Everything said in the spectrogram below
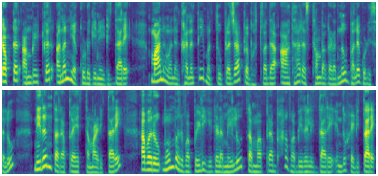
ಡಾಕ್ಟರ್ ಅಂಬೇಡ್ಕರ್ ಅನನ್ಯ ಕೊಡುಗೆ ನೀಡಿದ್ದಾರೆ. ಮಾನವನ ಘನತೆ ಮತ್ತು ಪ್ರಜಾಪ್ರಭುತ್ವದ ಆಧಾರ ಸ್ತಂಭಗಳನ್ನು ಬಲಗೊಳಿಸಲು ನಿರಂತರ ಪ್ರಯತ್ನ ಮಾಡಿದ್ದಾರೆ. ಅವರು ಮುಂಬರುವ ಪೀಳಿಗೆಗಳ ಮೇಲೂ ತಮ್ಮ ಪ್ರಭಾವ ಬೀರಲಿದ್ದಾರೆ ಎಂದು ಹೇಳಿದ್ದಾರೆ.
